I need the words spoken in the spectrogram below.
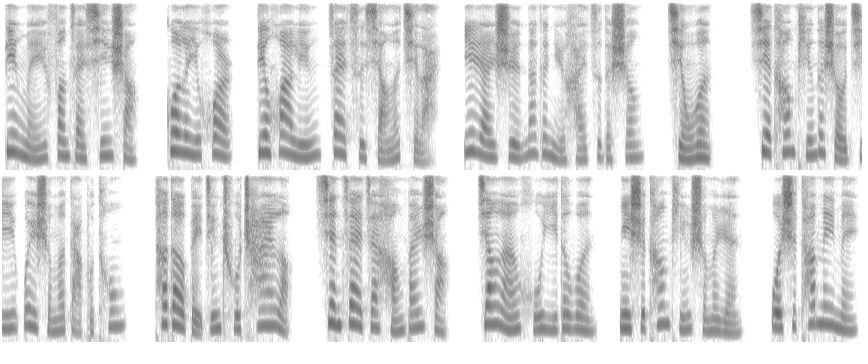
并没放在心上。过了一会儿，电话铃再次响了起来，依然是那个女孩子的声。请问谢康平的手机为什么打不通？他到北京出差了，现在在航班上。江兰狐疑的问：“你是康平什么人？”我是他妹妹。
